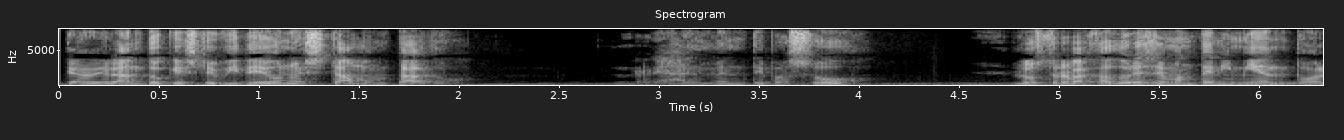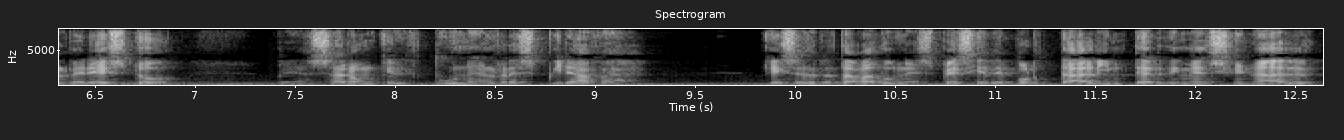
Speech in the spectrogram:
Te adelanto que este video no está montado. Realmente pasó. Los trabajadores de mantenimiento al ver esto pensaron que el túnel respiraba, que se trataba de una especie de portal interdimensional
